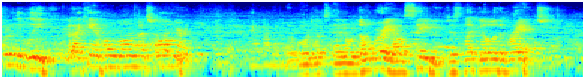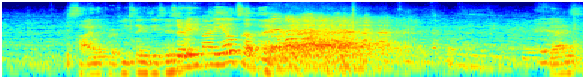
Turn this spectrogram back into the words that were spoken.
truly believe. But I can't hold on much longer. The Lord looks down and Don't worry, I'll save you. Just let go of the branch. Silent for a few seconds. He says, Is there anybody else up there? Guys,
